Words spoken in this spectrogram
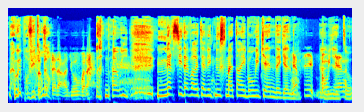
Bah oui, profitons-en. à la radio. Voilà. bah oui. Merci d'avoir été avec nous ce matin et bon week-end également. Merci. Bon week-end.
